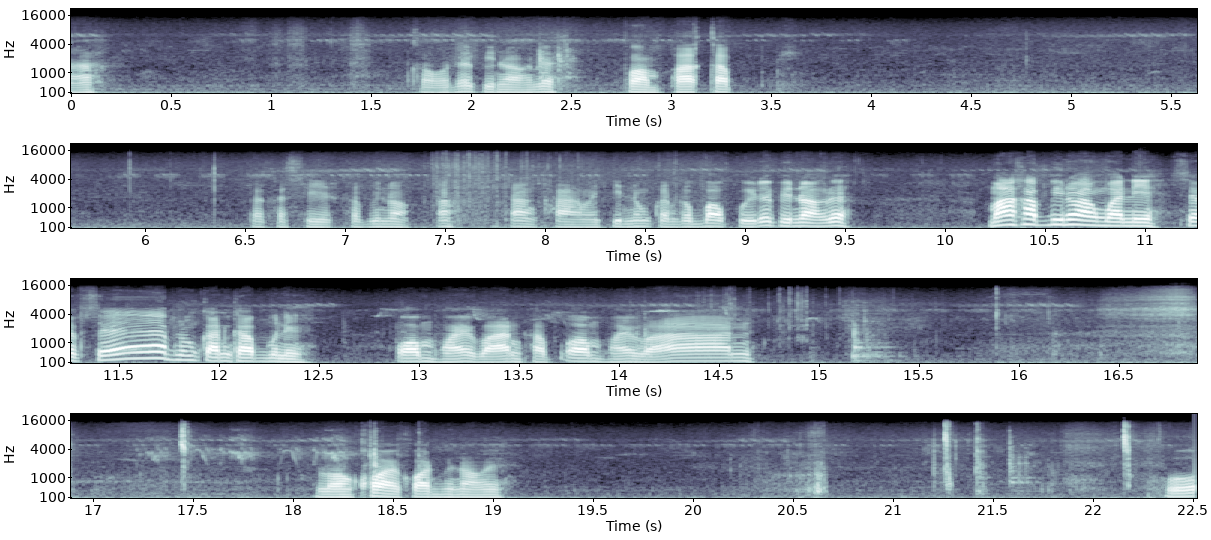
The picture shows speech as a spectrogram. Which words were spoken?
ฮะเขาได้พี่น้องเด้อพร้อมพักครับตะเกษตรครับพี่น้องอะตั้งคางไปกินน้ำกันกับเบ้าปุ๋ยได้พี่น้องเด้อมาครับพี่น้องวันนี้แซ่บๆน้ำกันครับวันนี้ อ้อมหอยหวานครับอ้อมหอยหวาน ลองค่อยก่อนพี่น้องเลยโอ้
